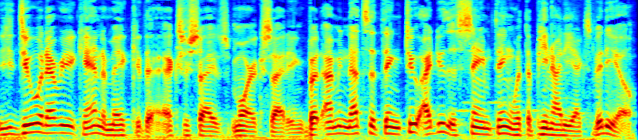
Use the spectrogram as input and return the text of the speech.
you, know? do whatever you can to make the exercise more exciting. But I mean, that's the thing too. I do the same thing with the P90X video.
